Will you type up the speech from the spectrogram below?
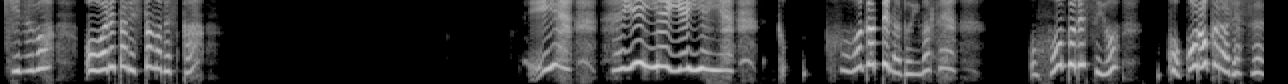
傷を負われたりしたのですか？いえいえいえいえいえいえこ怖がってなどいません。本当ですよ。心からです。わ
